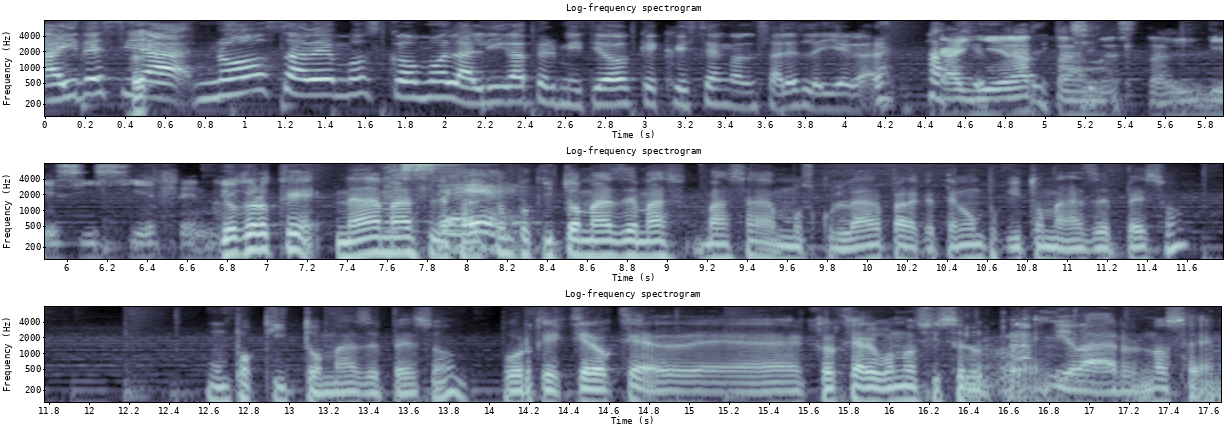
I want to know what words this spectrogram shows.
Ahí decía, no sabemos cómo la liga permitió que Cristian González le llegara. Cayera tan hasta el 17. ¿no? Yo creo que nada más le sé. falta un poquito más de más masa muscular para que tenga un poquito más de peso. Un poquito más de peso, porque creo que eh, creo que algunos sí se lo pueden llevar, no sé.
